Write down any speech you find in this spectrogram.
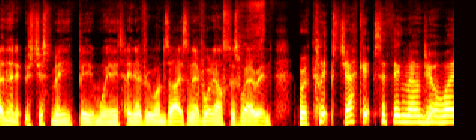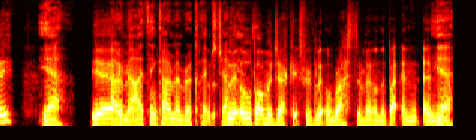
And then it was just me being weird in everyone's eyes, and everyone else was wearing were eclipse jackets a thing round your way. Yeah, Yeah, I remember. I think I remember Eclipse jackets. little bomber jackets with little rastermen on the back, and and Yeah.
